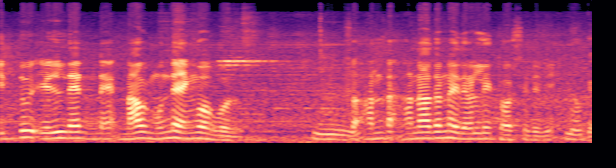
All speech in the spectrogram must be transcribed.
ಇದ್ದು ಇಲ್ದೆ ನೆ- ನಾವು ಮುಂದೆ ಹೆಂಗ್ ಹೋಗ್ಬೋದು? ಸೊ ಅಂತ ಅನ್ನೋದನ್ನ ಇದರಲ್ಲಿ ತೋರಿಸಿದೀವಿ. ಓಕೆ.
